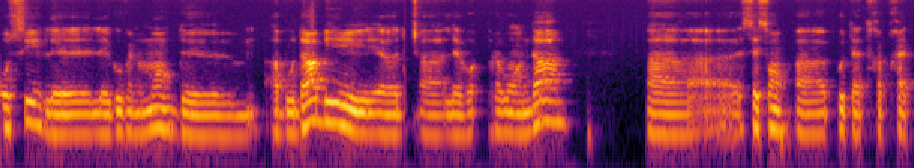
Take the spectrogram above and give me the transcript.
aussi les, les, gouvernements de Abu Dhabi, euh, le Rwanda, euh, se sont peut-être prêts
